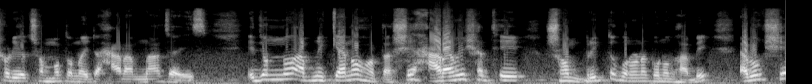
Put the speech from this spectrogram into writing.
শরীয়ত সম্মত নয়, এটা হারাম, না জায়েজ। এজন্য আপনি কেন হতাশ? সে হারামের সাথে সম্পৃক্ত কোনো না কোনো ভাবে এবং সে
